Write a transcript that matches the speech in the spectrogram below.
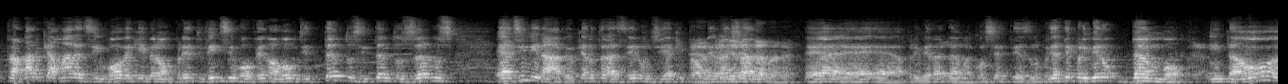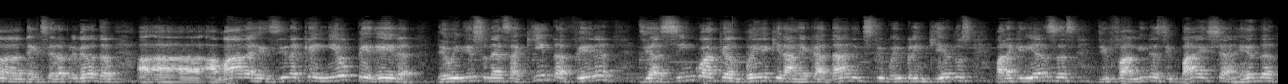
O trabalho que a Mara desenvolve aqui em Ribeirão Preto e vem desenvolvendo ao longo de tantos e tantos anos é admirável. Quero trazer um dia aqui para é homenagear. A primeira dama, né? É, é, é, a primeira dama, com certeza. Não podia ter primeiro damo. É. Então, uh, tem que ser a primeira dama. A, a, a Mara Resina Canheu Pereira deu início nessa quinta-feira, dia 5, a campanha que irá arrecadar e distribuir brinquedos para crianças de famílias de baixa renda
